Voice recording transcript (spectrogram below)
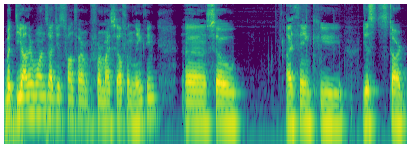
But the other ones I just found for for myself on LinkedIn. Uh, so I think uh, just start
